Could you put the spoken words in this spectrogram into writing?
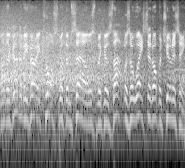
Well, they're going to be very cross with themselves because that was a wasted opportunity.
